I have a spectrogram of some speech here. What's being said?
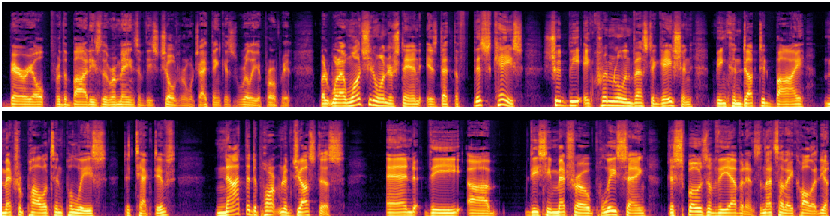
burial for the bodies, the remains of these children, which I think is really appropriate. But what I want you to understand is that the, this case should be a criminal investigation being conducted by Metropolitan Police detectives, not the Department of Justice and the uh, DC Metro Police saying dispose of the evidence, and that's how they call it. You know,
